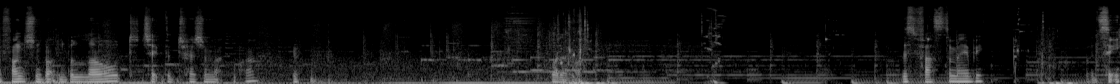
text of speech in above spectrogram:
The function button below to check the treasure map. Huh? Whatever. This faster maybe? Let's see.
